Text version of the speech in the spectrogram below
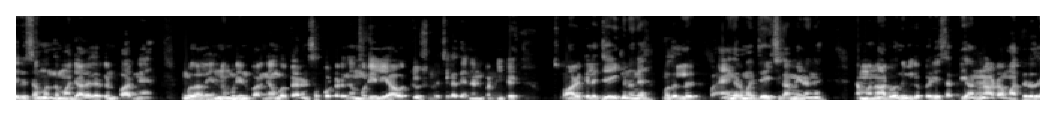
எது சம்பந்தமா ஜாதகம் இருக்குன்னு பாருங்க. உங்களால என்ன முடியும்னு பாருங்க. உங்க பேரண்ட்ஸ் சப்போர்ட் எடுங்க. முடியலையா? ஒரு டியூஷன் வச்சுக்கிறது என்னன்னு பண்ணிட்டு வாழ்க்கையில ஜெயிக்கணுங்க. முதல்ல பயங்கரமா ஜெயிச்சு காமினாங்க நம்ம நாடு வந்து மிகப்பெரிய சக்தியான நாடா மாத்துறது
